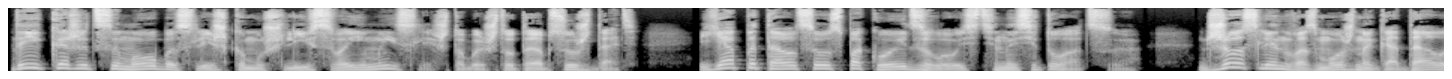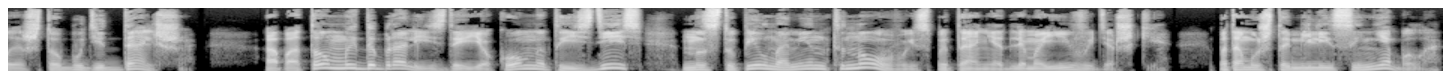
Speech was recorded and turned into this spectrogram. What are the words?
Да и, кажется, мы оба слишком ушли в свои мысли, чтобы что-то обсуждать. Я пытался успокоить злость на ситуацию. Джослин, возможно, гадала, что будет дальше. А потом мы добрались до ее комнаты, и здесь наступил момент нового испытания для моей выдержки, потому что Мелисы не было,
